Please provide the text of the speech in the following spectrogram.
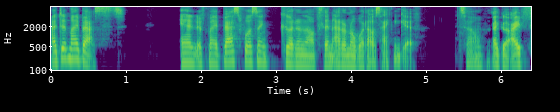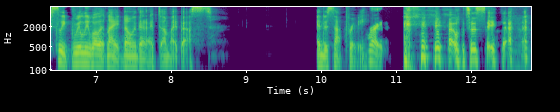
I did my best. And if my best wasn't good enough, then I don't know what else I can give. So I go, I sleep really well at night knowing that I've done my best. And it's not pretty. Right. I will just say that.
